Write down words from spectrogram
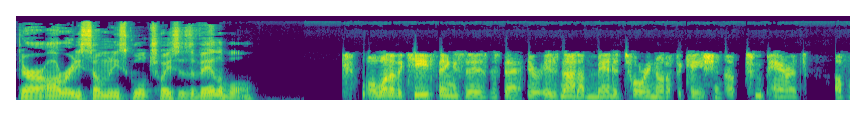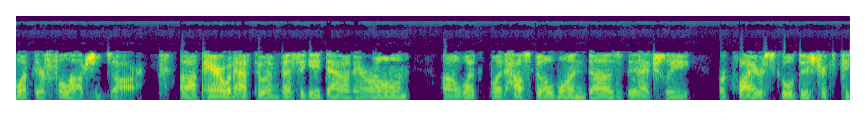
there are already so many school choices available? Well, one of the key things is, is that there is not a mandatory notification of two parents of what their full options are. Uh, a parent would have to investigate that on their own. Uh, what, what House Bill 1 does is it actually requires school districts to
